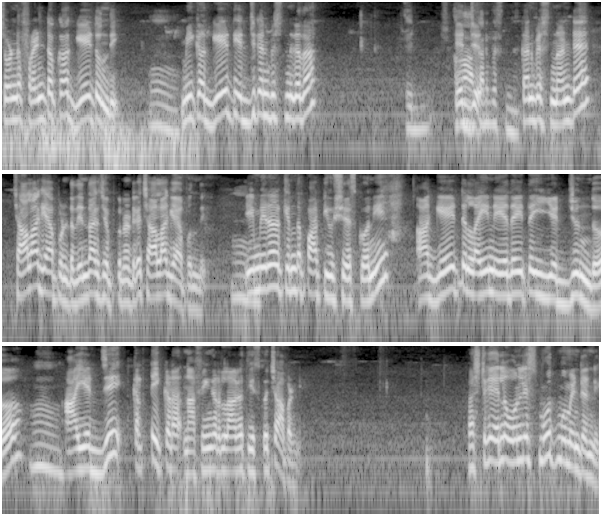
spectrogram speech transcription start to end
చూడండి ఫ్రంట్ ఒక గేట్ ఉంది. మీకు ఆ గేట్ ఎడ్జ్ కనిపిస్తుంది కదా? ఎడ్జ్. కనిపిస్తుంది. అంటే చాలా గ్యాప్ ఉంటుంది. ఇందాక చెప్పుకున్నట్టుగా చాలా గ్యాప్ ఉంది. ఈ మిర్రర్ కింద పార్ట్ యూస్ చేసుకొని ఆ గేట్ లైన్ ఏదైతే ఈ ఎడ్జ్ ఉందో ఆ ఎడ్జ్ కరెక్ట్ ఇక్కడ నా ఫింగర్ లాగా తీసుకొచ్చి ఆపండి. ఫస్ట్గా వెళ్ళి ఓన్లీ స్మూత్ మూమెంట్ అండి.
